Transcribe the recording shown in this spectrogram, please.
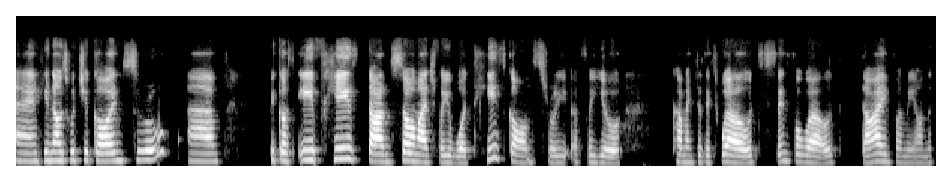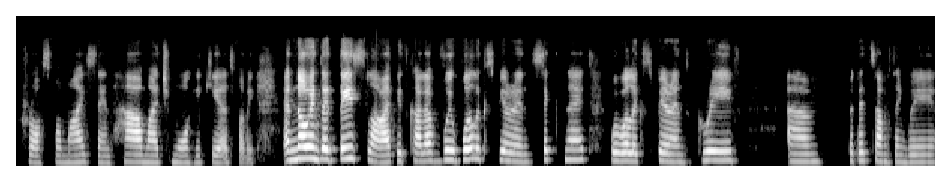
and He knows what you're going through. Um, because if he's done so much for you what he's gone through uh, for you coming to this world sinful world dying for me on the cross for my sin how much more he cares for me? And knowing that this life is kind of we will experience sickness we will experience grief um, but that's something we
